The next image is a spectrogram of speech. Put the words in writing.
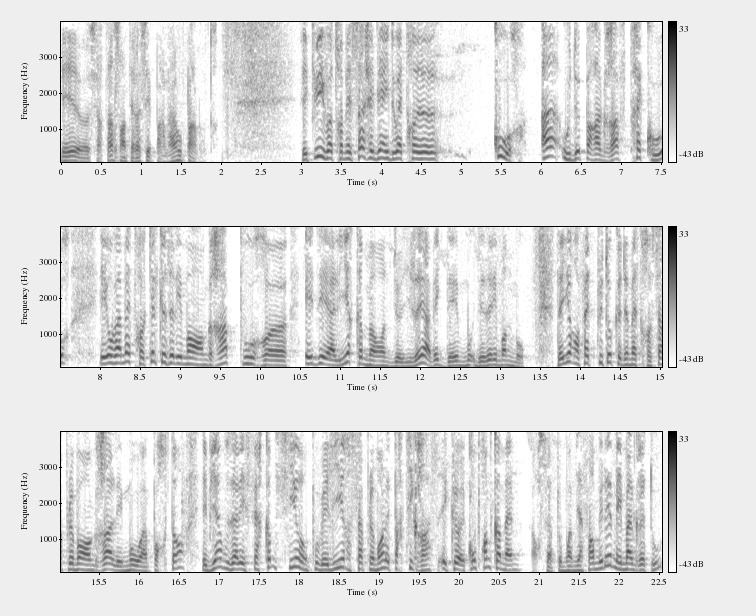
et euh, certains sont intéressés par l'un ou par l'autre. Et puis, votre message, eh bien, il doit être euh, court, un ou deux paragraphes très courts, et on va mettre quelques éléments en gras pour euh, aider à lire, comme on le disait, avec des, éléments de mots. D'ailleurs, en fait, plutôt que de mettre simplement en gras les mots importants, eh bien, vous allez faire comme si on pouvait lire simplement les parties grasses et, que, comprendre quand même. Alors, c'est un peu moins bien formulé, mais malgré tout,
